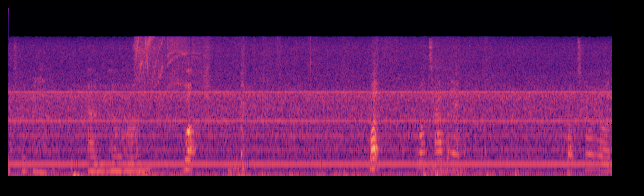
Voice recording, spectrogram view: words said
let's go home. What? What? What's happening? What's going on?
